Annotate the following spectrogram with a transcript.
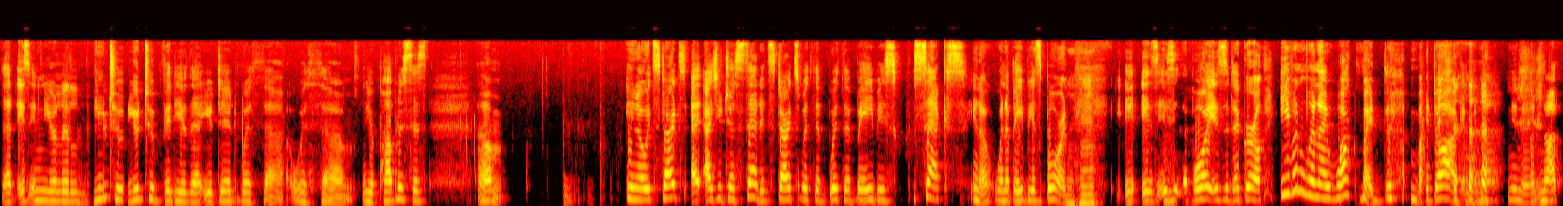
that is in your little YouTube YouTube video that you did with uh, with um, your publicist. Um, you know, it starts as you just said. It starts with the with the baby's sex. You know, when a baby is born, mm-hmm. is is it a boy? Is it a girl? Even when I walk my my dog, I mean, not, you know, not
